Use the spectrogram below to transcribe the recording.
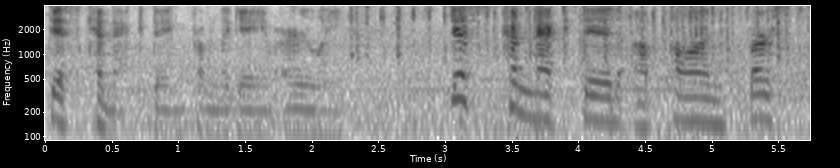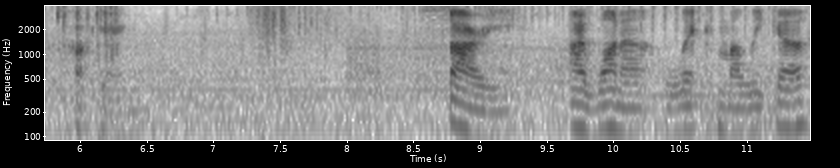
Disconnecting from the game early. Disconnected upon first hooking. Sorry, I wanna lick Malika.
